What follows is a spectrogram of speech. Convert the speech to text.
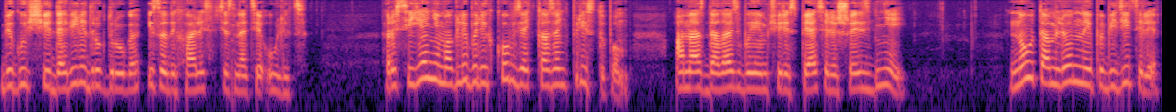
Бегущие давили друг друга и задыхались в тесноте улиц. Россияне могли бы легко взять Казань приступом, она сдалась бы им через пять или шесть дней — но утомленные победители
